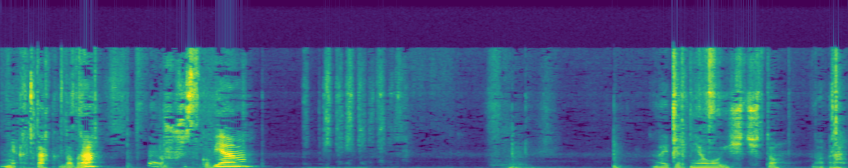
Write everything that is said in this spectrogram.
Nie, tak, dobra. Ja już wszystko wiem. Najpierw miało iść to. Dobra.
